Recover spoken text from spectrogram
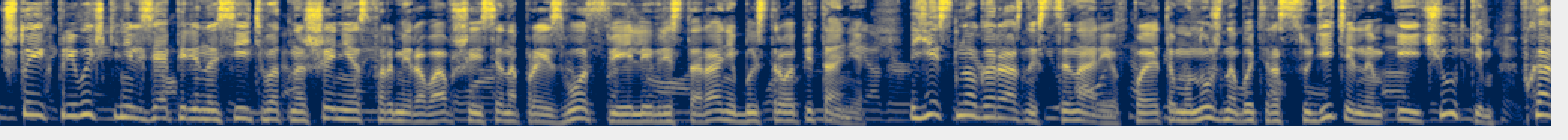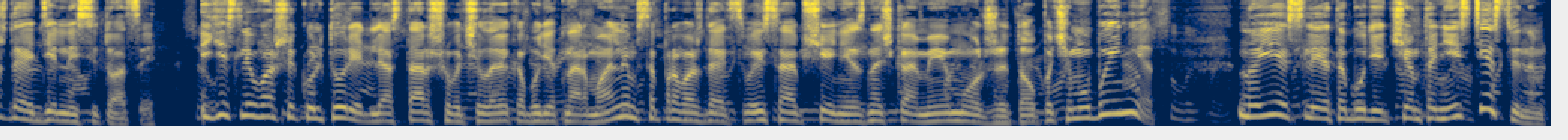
что их привычки нельзя переносить в отношения, сформировавшиеся на производстве или в ресторане быстрого питания. Есть много разных сценариев, поэтому нужно быть рассудительным и чутким в каждой отдельной ситуации. Если в вашей культуре для старшего человека будет нормальным сопровождать свои сообщения значками эмоджи, то почему бы и нет? Но если это будет чем-то неестественным,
